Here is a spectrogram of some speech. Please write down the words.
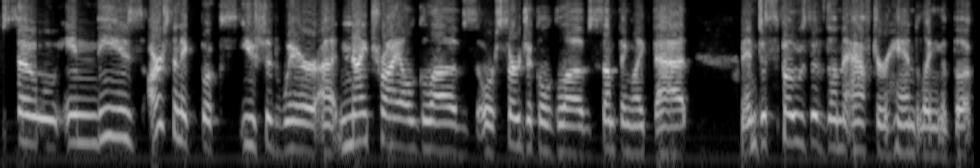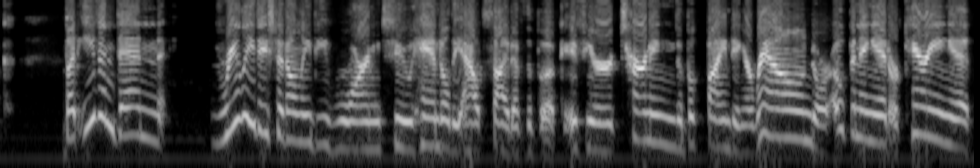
So in these arsenic books, you should wear uh, nitrile gloves or surgical gloves, something like that, and dispose of them after handling the book. But even then, really they should only be worn to handle the outside of the book. If you're turning the book binding around or opening it or carrying it,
